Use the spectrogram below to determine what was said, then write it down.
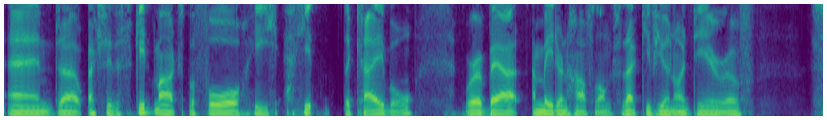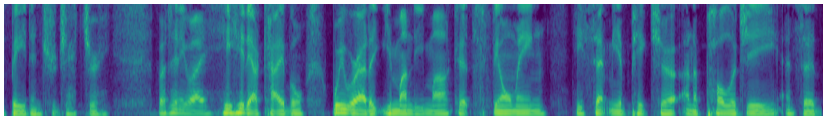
and uh, actually, the skid marks before he hit the cable were about a meter and a half long. So that gives you an idea of speed and trajectory. But anyway, he hit our cable. We were out at Eumundi Markets filming. He sent me a picture, an apology, and said,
